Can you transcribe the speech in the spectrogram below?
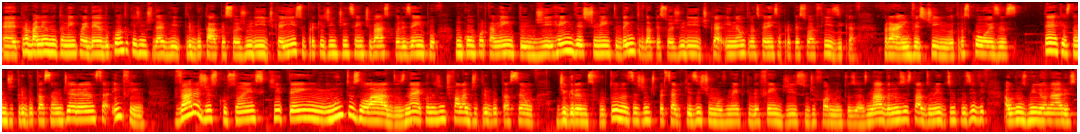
é, trabalhando também com a ideia do quanto que a gente deve tributar a pessoa jurídica, isso para que a gente incentivasse, por exemplo, um comportamento de reinvestimento dentro da pessoa jurídica e não transferência para a pessoa física para investir em outras coisas. Tem a questão de tributação de herança, enfim várias discussões que têm muitos lados, né? Quando a gente fala de tributação de grandes fortunas, a gente percebe que existe um movimento que defende isso de forma entusiasmada. Nos Estados Unidos, inclusive, alguns milionários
